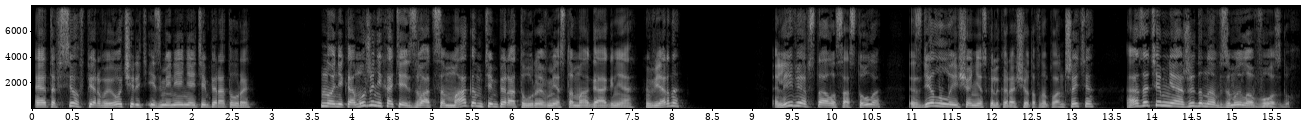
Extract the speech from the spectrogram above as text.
Это все, в первую очередь, изменение температуры. Но никому же не хотеть зваться магом температуры вместо мага огня, верно? Ливия встала со стула, сделала еще несколько расчетов на планшете, а затем неожиданно взмыла воздух.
